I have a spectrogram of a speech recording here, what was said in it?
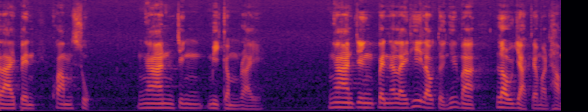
กลายเป็นความสุข งานจึงมีกำไร งานจึงเป็นอะไรที่เราตื่นขึ้นมาเราอยากจะมาทำ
